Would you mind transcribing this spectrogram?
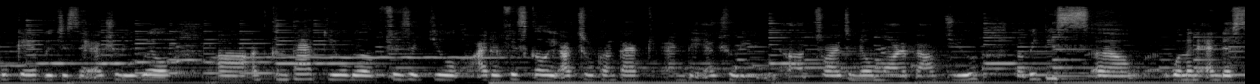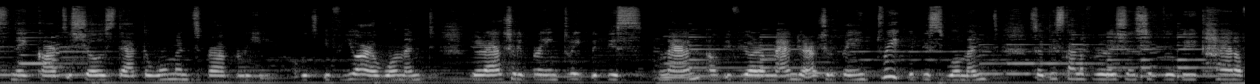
bouquet which is they actually will uh, contact you will visit you either physically or through contact and they actually uh, try to know more about you. But with this uh, woman and the snake cards it shows that the woman's probably which if you are a woman you're actually playing trick with this man. Or if you're a man you're actually playing trick with this woman. So this kind of relationship will be kind of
